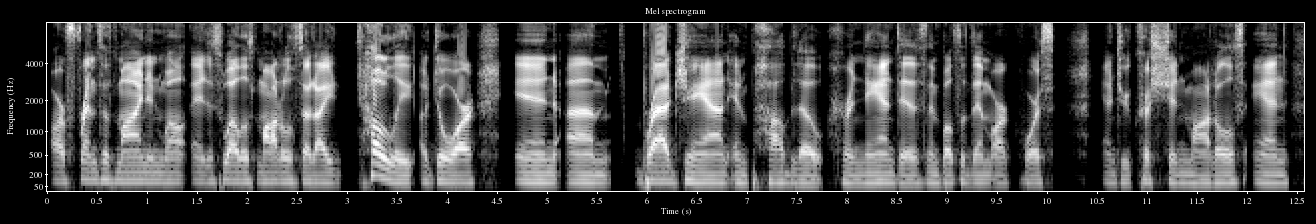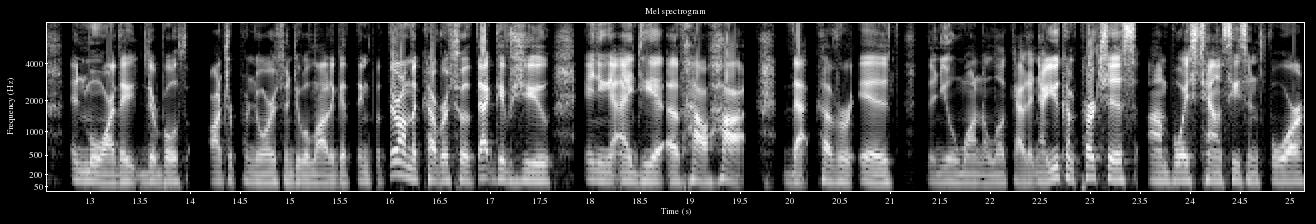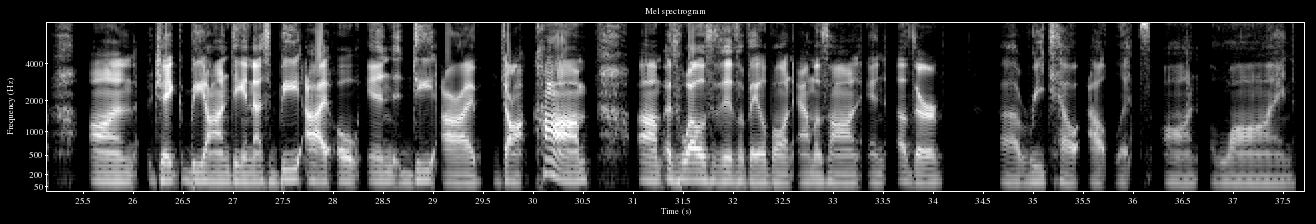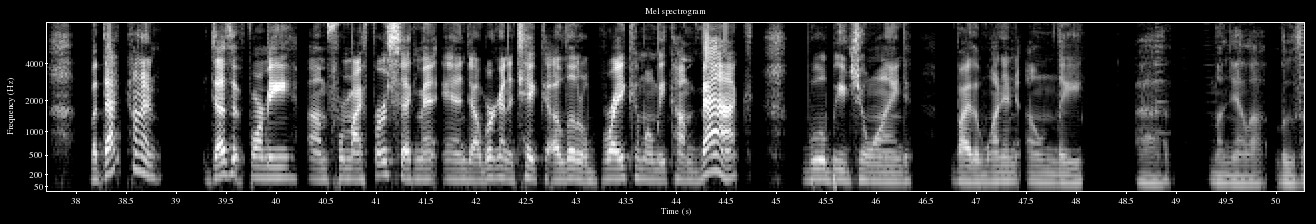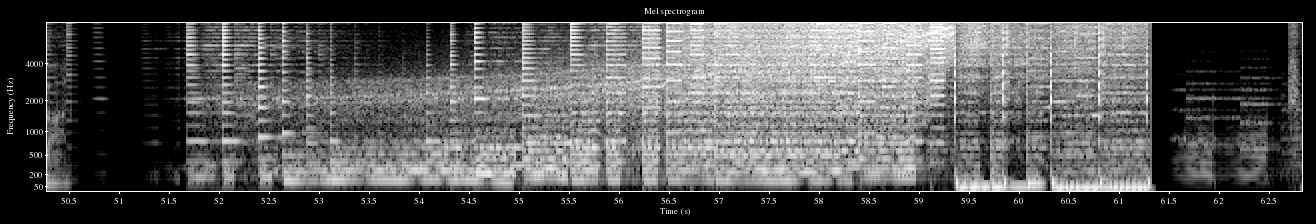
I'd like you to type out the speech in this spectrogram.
are friends of mine, and well, and as well as models that I totally adore in um, Brad Jan and Pablo Hernandez, and both of them are, of course, Andrew Christian models and and more. They they're both entrepreneurs and do a lot of good things, but they're on the cover. So if that gives you any idea of how hot that cover is, then you'll want to look at it. Now you can purchase um, Boys Town season four on Jake Biondi, and that's B I O N D I dot um, as well as it is available on Amazon and other uh, retail outlets online. But that kind of does it for me um, for my first segment. And uh, we're going to take a little break. And when we come back, we'll be joined by the one and only uh, Manila Luzon.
